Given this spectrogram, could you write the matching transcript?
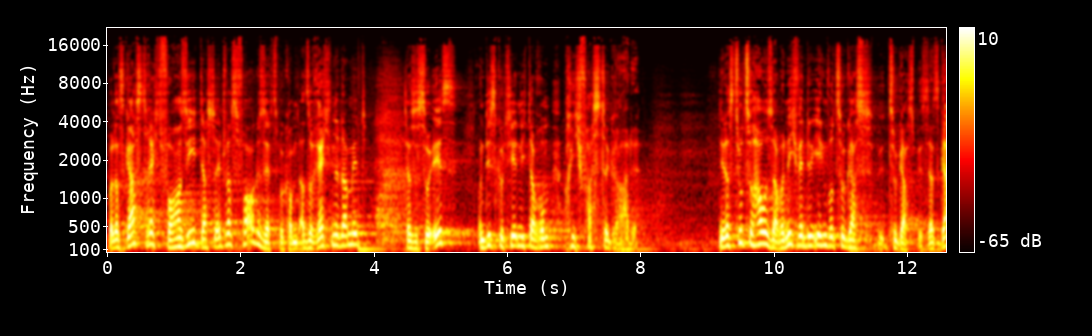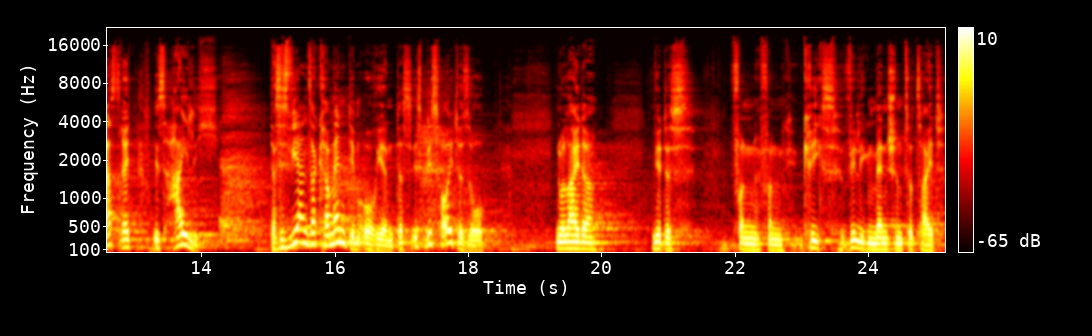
Weil das Gastrecht vorsieht, dass du etwas vorgesetzt bekommst. Also rechne damit, dass es so ist und diskutiere nicht darum, ach, ich faste gerade. Nee, das tut zu Hause, aber nicht, wenn du irgendwo zu Gast, zu Gast bist. Das Gastrecht ist heilig. Das ist wie ein Sakrament im Orient. Das ist bis heute so. Nur leider wird es von, von kriegswilligen Menschen zurzeit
